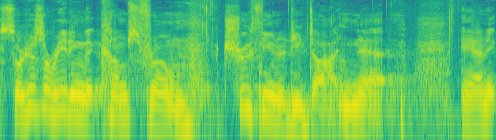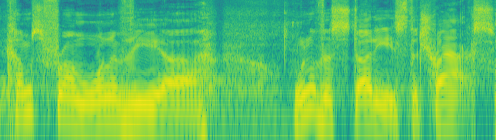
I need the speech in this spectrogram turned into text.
So here's a reading that comes from truthunity.net, and it comes from one of the uh, one of the studies, the tracks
